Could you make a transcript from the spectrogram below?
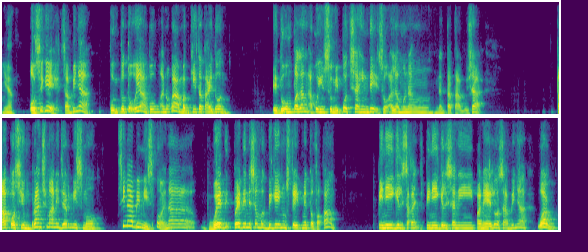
Yeah. O sige, sabi niya, kung totoo yan, kung ano ka, magkita tayo doon. Eh doon pa lang ako yung sumipot, siya hindi. So alam mo nang nagtatago siya. Tapos yung branch manager mismo, sinabi mismo eh, na pwede, pwede na siyang magbigay ng statement of account. Pinigil sa pinigil siya ni Panelo, sabi niya, "Wag.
